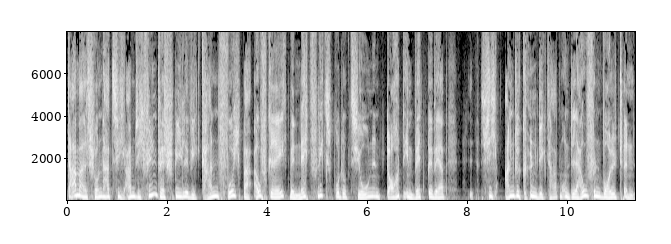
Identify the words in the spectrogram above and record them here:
damals schon hat sich, haben sich Filmfestspiele wie Cannes furchtbar aufgeregt, wenn Netflix-Produktionen dort im Wettbewerb sich angekündigt haben und laufen wollten.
